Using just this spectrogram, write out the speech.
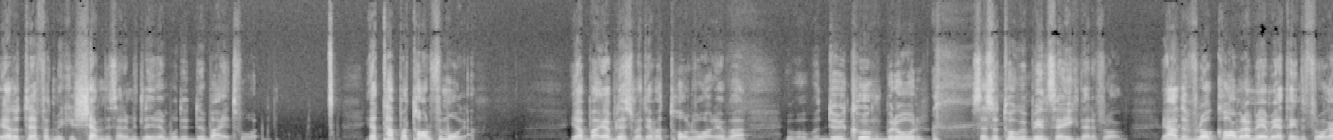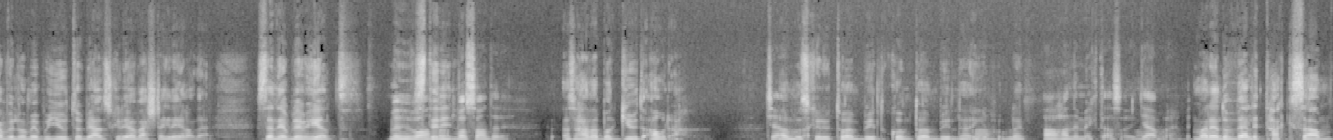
jag har ändå träffat mycket kändisar i mitt liv, jag bodde i Dubai i två år. Jag tappade talförmågan. Jag, bara, jag blev som att jag var 12 år, jag bara Du är kung bror, sen så tog vi bild så jag gick därifrån. Jag hade vloggkamera med mig, jag tänkte fråga vill du vara med på youtube, jag skulle göra värsta grejen av det här. Sen jag blev helt Men hur var han steril. då? Vad sa han till dig? Alltså han har bara gud-aura. Han bara, ska du ta en bild? Kom ta en bild. Här, inga problem. Ja han är mäktig alltså, jävlar. Man är ändå väldigt tacksam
